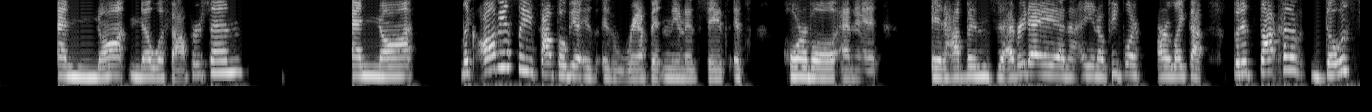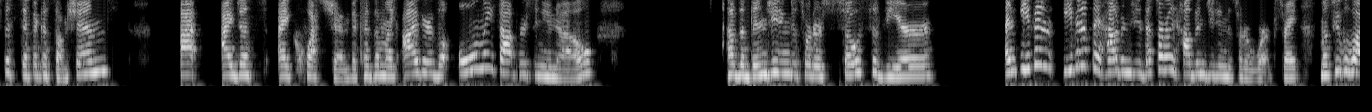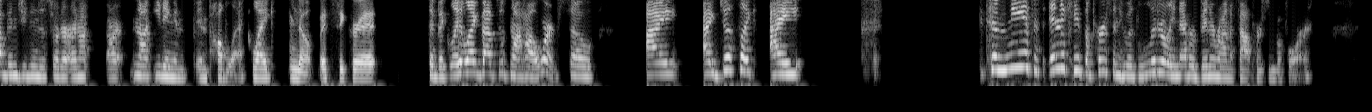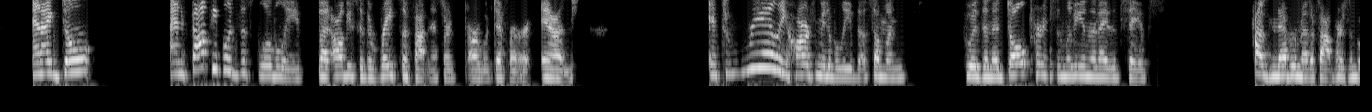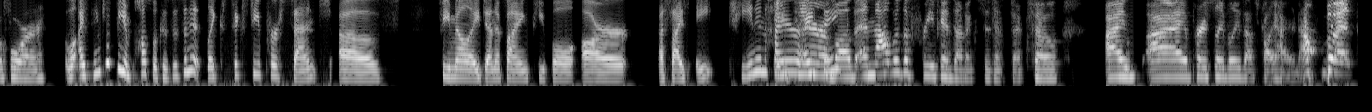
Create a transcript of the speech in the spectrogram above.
and not know a fat person and not like obviously fat phobia is is rampant in the United States. It's horrible and it it happens every day and you know people are are like that. But it's that kind of those specific assumptions I I just I question because I'm like either the only fat person you know has a binge eating disorder so severe and even even if they had a binge eating, that's not really how binge eating disorder works, right? Most people who have binge eating disorder are not are not eating in, in public. Like no, it's secret. Typically, like that's just not how it works. So I I just like I to me it just indicates a person who has literally never been around a fat person before. And I don't and fat people exist globally, but obviously the rates of fatness are are what differ. And it's really hard for me to believe that someone who is an adult person living in the United States has never met a fat person before. Well, I think it'd be impossible because isn't it like 60% of female identifying people are a size 18 and higher 18 or above and that was a pre-pandemic statistic. So I I personally believe that's probably higher now. But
